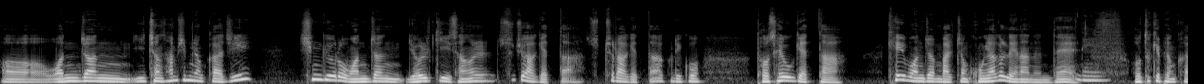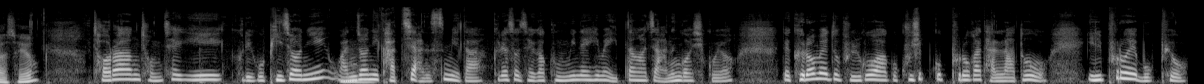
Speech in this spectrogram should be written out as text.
어 원전 2030년까지 신규로 원전 10기 이상을 수주하겠다, 수출하겠다, 그리고 더 세우겠다. K 원전 발전 공약을 내놨는데 네. 어떻게 평가하세요? 저랑 정책이 그리고 비전이 완전히 음. 같지 않습니다. 그래서 제가 국민의힘에 입당하지 않은 것이고요. 근데 그럼에도 불구하고 99%가 달라도 1%의 목표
